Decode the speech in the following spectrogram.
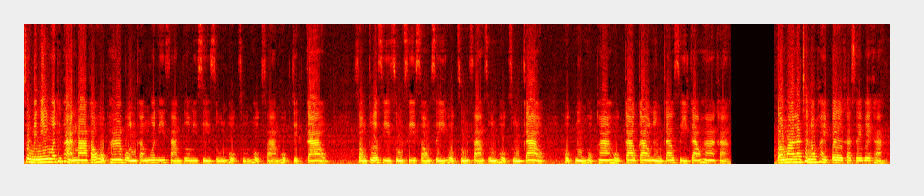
ส่วนเป็นนี้งวดที่ผ่านมาเขาหกห้าบนค่ะงวดนี้สามตัวมีสี่ศูนย์หกศูนย์หกสามหกเจ็ดเก้าสองตัวสี่ศูนย์สี่สองสี่หกศูนย์สามศูนย์หกศูนย์เก้าหกหนึ่งหกห้าหกเก้าเก้าหนึ่งเก้าสี่เก้าห้าค่ะ ต่อมารัชนกไฮเปอร์ค่ะเซฟไว้ค่ะ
